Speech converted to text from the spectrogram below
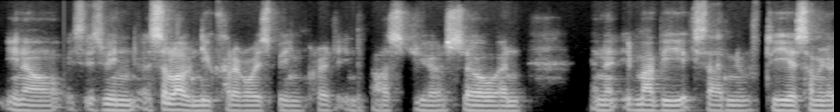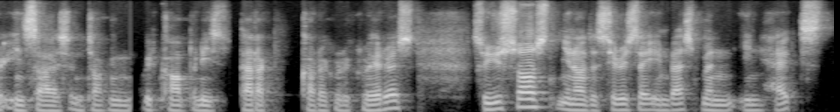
you know, it's, it's been it's a lot of new categories being created in the past year or so, and and it might be exciting to hear some of your insights and talking with companies that are category creators. So you saw, you know, the Series A investment in Hex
